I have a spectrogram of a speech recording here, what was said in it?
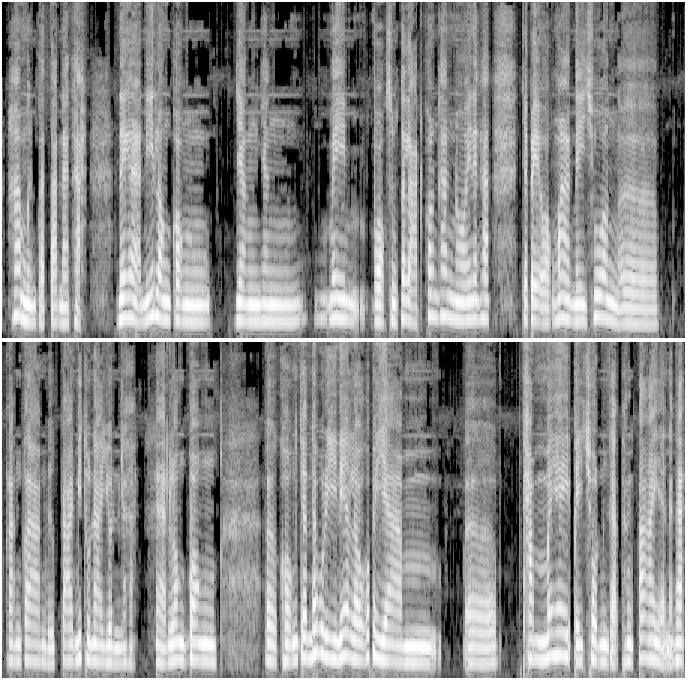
50,000 กว่าตันนะคะในขณะนี้ลองกอง ยังยังไม่ออกสู่ตลาดค่อนข้างน้อยนะคะ จะไปออกมากในช่วงเอ่อกลางๆหรือปลายมิถุนายนนะคะอ่าลองกองเอ่อของจันทบุรีเนี่ยเราก็พยายามเอ่อทำไม่ให้ไปชนกับทางใต้อะนะคะ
